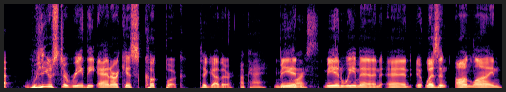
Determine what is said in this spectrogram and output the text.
we used to read the Anarchist Cookbook together. Okay. Me of and course. me and Wee Man, and it wasn't online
